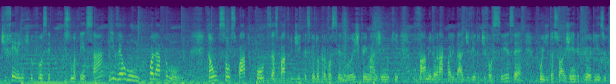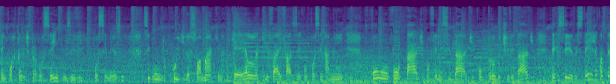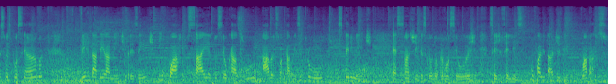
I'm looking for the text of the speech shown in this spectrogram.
diferente do que você costuma pensar e ver o mundo, olhar para o mundo. Então são os quatro pontos, as quatro dicas que eu dou para vocês hoje, que eu imagino que vá melhorar a qualidade de vida de vocês. É cuide da sua agenda e priorize o que é importante para você, inclusive você mesmo. Segundo, cuide da sua máquina, que é ela que vai fazer com que você caminhe com vontade, com felicidade, com produtividade. Terceiro, esteja com as pessoas que você ama, verdadeiramente presente. E quarto, saia do seu casulo, abra sua cabeça para o mundo, experimente. Essas são as dicas que eu dou para você hoje. Seja feliz com qualidade de vida. Um abraço.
